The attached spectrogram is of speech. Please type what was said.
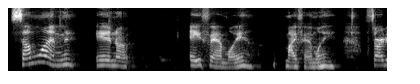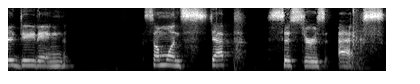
someone in a, a family, my family, started dating someone's step sister's ex.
